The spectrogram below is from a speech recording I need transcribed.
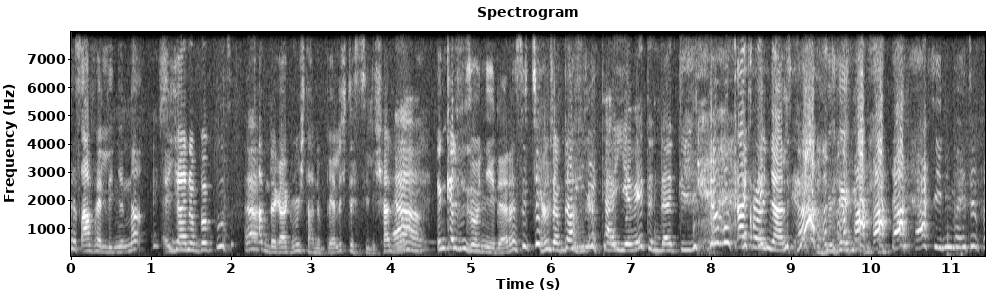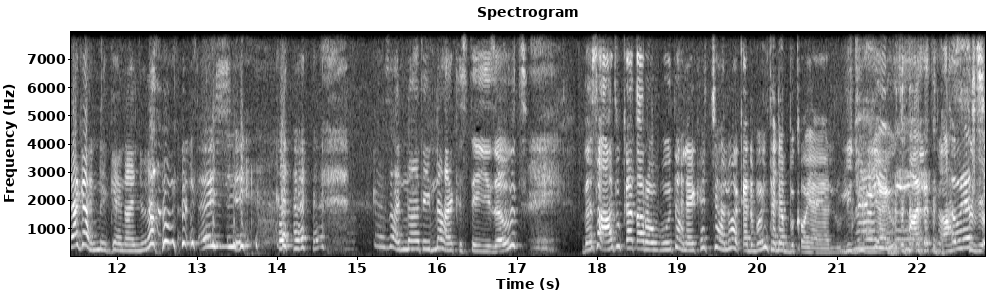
ተጻፈልኝና እያነበብኩት በጣም ደጋግመሽ ታነቢያለሽ፣ ደስ ይልሻል። እንቅልፍ ይዞኝ ሄደ። ረስቼው ደብዳቤ ታየ ቤት እንዳትይኝ። ደግሞ ቀጥሮኛል። ሲኒማ ኢትዮጵያ ጋር እንገናኙ ምናምን። እሺ ከዛ እናቴና አክስቴ ይዘውት በሰዓቱ ቀጠሮ ቦታ ላይ ከቻሉ ቀድመውኝ ተደብቀው ያያሉ። ልጁ ሊያዩት ማለት ነው። አስቢው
